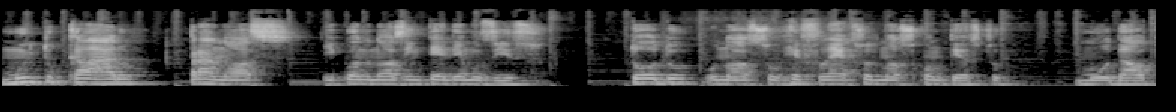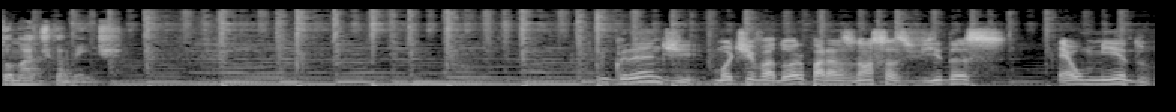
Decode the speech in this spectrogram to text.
muito claro para nós e quando nós entendemos isso, todo o nosso reflexo do nosso contexto muda automaticamente. grande motivador para as nossas vidas é o medo.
